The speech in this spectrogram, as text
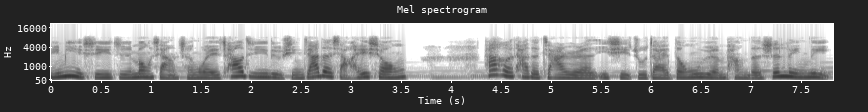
米米是一只梦想成为超级旅行家的小黑熊，他和他的家人一起住在动物园旁的森林里。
